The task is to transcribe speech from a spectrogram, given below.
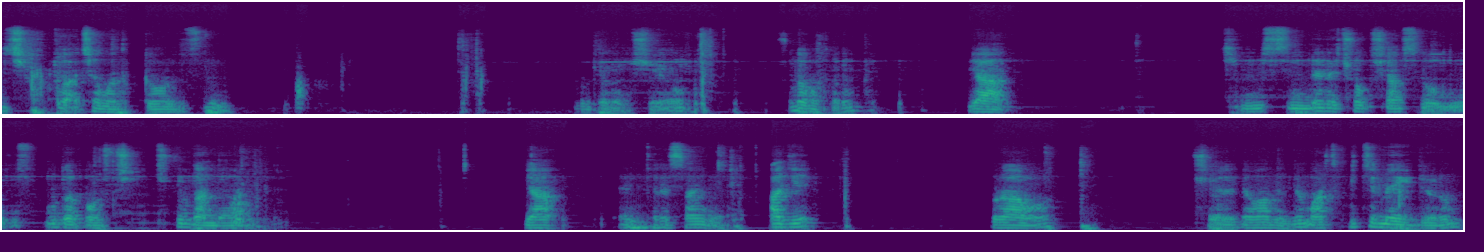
Hiç kutu açamadık doğru düzgün. Burada da bir şey yok. Şuna bakalım. Ya kimisinde de çok şanslı oluyoruz. Bu da boş. Şuradan devam edelim. Ya enteresan ya. Hadi. Bravo. Şöyle devam ediyorum. Artık bitirmeye gidiyorum.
